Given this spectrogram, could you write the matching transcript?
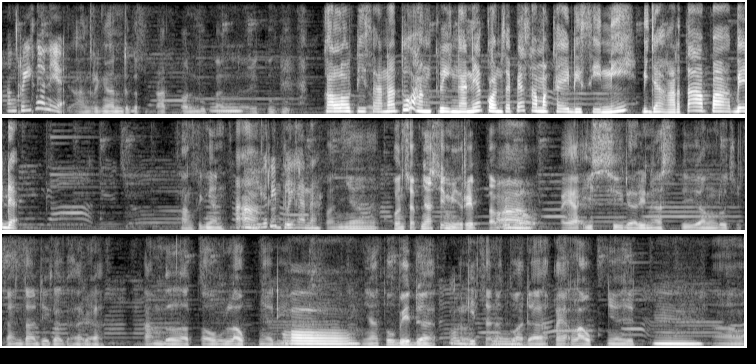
angkringan ya? di angkringan deket Kraton bukan Hmm. dari Tugu. Kalau di sana tuh angkringannya konsepnya sama kayak di sini, di Jakarta apa beda? Angkringan. Ah, Mirip ya? angkringannya. Konsepnya konsepnya sih mirip tapi Ah. kalau kayak isi dari nasi yang lu ceritain tadi kagak ada sambal atau lauknya di Oh. nya tuh beda. Oh, Kalau di sana gitu. tuh ada kayak lauknya jadi, Hmm. uh,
